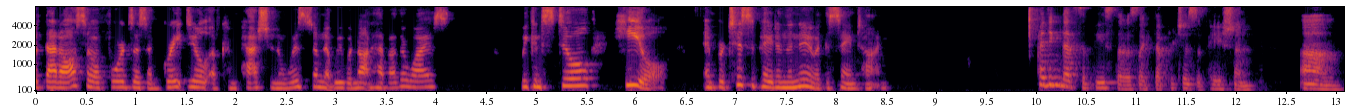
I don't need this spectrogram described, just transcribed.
but that also affords us a great deal of compassion and wisdom that we would not have otherwise. We can still heal and participate in the new at the same time. I think that's the piece though, is like the participation. Um,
